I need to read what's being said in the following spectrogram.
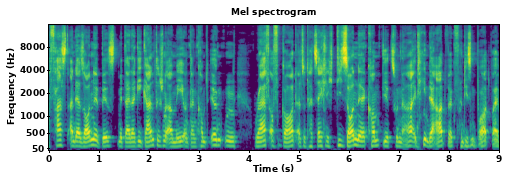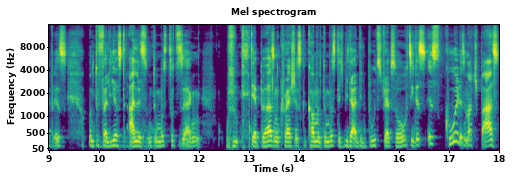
fast an der Sonne bist mit deiner gigantischen Armee und dann kommt irgendein Wrath of God, also tatsächlich die Sonne kommt dir zu nahe, die in der Artwork von diesem Boardvibe ist und du verlierst alles und du musst sozusagen, der Börsencrash ist gekommen und du musst dich wieder an den Bootstraps so hochziehen. Das ist cool, das macht Spaß.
